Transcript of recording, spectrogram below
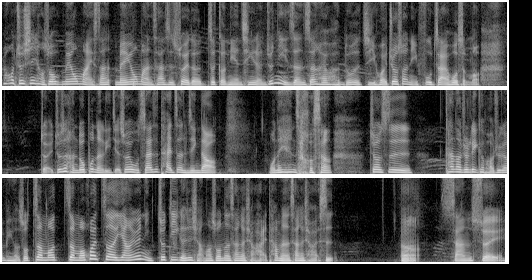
然后就心想说，没有满三没有满三十岁的这个年轻人，就你人生还有很多的机会，就算你负债或什么，对，就是很多不能理解。所以我实在是太震惊到，我那天早上就是。看到就立刻跑去跟平和说，怎么怎么会这样？因为你就第一个就想到说，那三个小孩，他们的三个小孩是，嗯，三岁，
